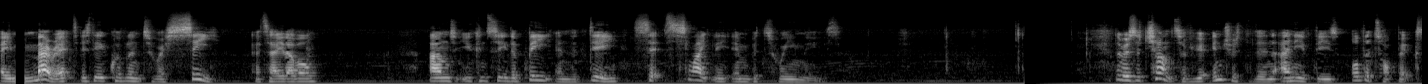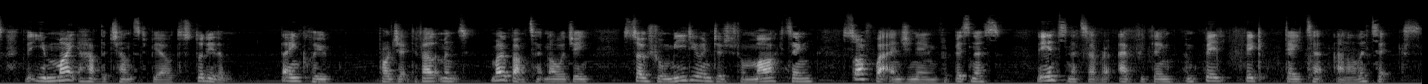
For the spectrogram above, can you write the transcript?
A merit is the equivalent to a C at A level and you can see the B and the D sit slightly in between these. There is a chance if you're interested in any of these other topics that you might have the chance to be able to study them. They include project development, mobile technology, social media and digital marketing, software engineering for business, the internet of everything and big, big data analytics.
